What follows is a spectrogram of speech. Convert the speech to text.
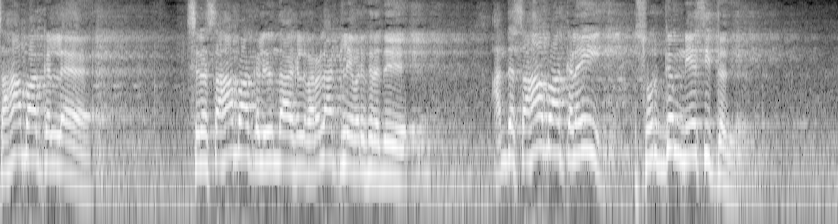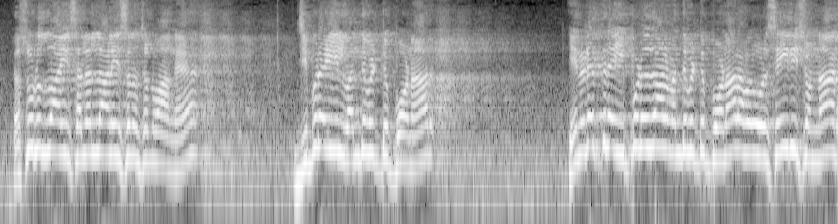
சஹாபாக்கள்ல சில சஹாபாக்கள் இருந்தார்கள் வரலாற்றிலே வருகிறது. அந்த சஹாபாக்களை சொர்க்கம் நேசித்தது. ரசூலுல்லாஹி ஸல்லல்லாஹு அலிஸ்லம் சொல்லுவாங்க ஜிப்ரையில் வந்துவிட்டு போனார். என்னிடத்தில் இப்பொழுதுதான் வந்துவிட்டு போனார். அவர் ஒரு செய்தி சொன்னார்.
